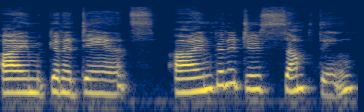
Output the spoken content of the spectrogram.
I'm going to dance. I'm going to do something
